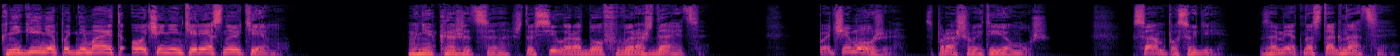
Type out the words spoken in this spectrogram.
Княгиня поднимает очень интересную тему. Мне кажется, что сила родов вырождается. «Почему же?» — спрашивает ее муж. «Сам посуди. Заметна стагнация.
